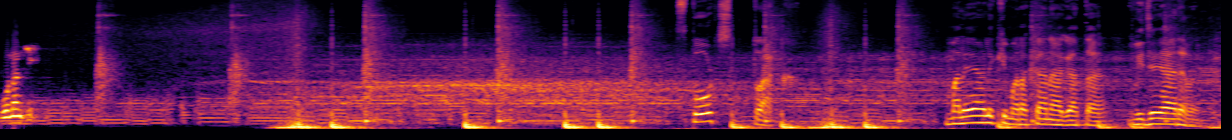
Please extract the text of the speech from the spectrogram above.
ഗുണം ചെയ്യും. Sports track. മലയാളിക്ക് മറക്കാനാകാത്ത വിജയാരവൻ.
